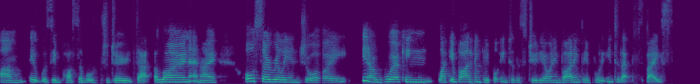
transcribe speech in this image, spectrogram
um, it was impossible to do that alone. And I also really enjoy, you know, working, like inviting people into the studio and inviting people into that space.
